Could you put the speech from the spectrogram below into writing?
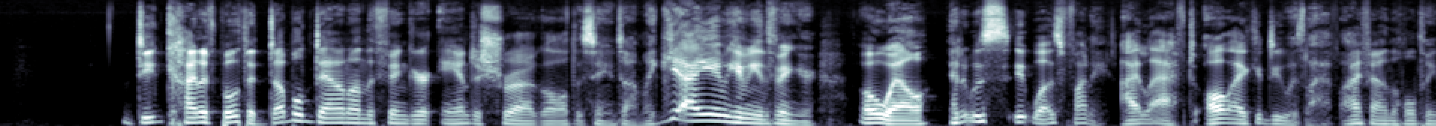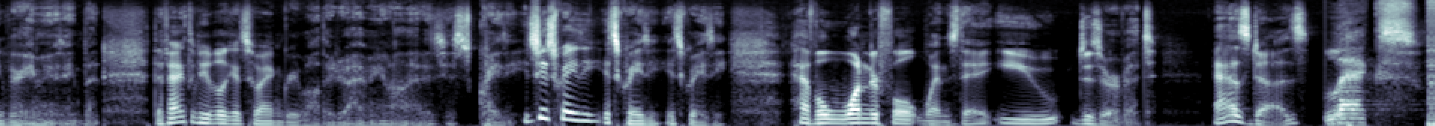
did kind of both a double down on the finger and a shrug all at the same time. Like, yeah, I am giving you the finger. Oh well. And it was it was funny. I laughed. All I could do was laugh. I found the whole thing very amusing. But the fact that people get so angry while they're driving and all that is just crazy. It's just crazy. It's crazy. It's crazy. Have a wonderful Wednesday. You deserve it. As does Lex.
